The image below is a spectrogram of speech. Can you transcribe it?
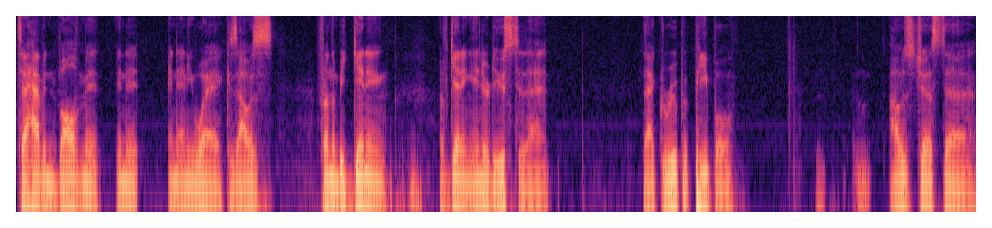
to have involvement in it in any way cuz I was from the beginning of getting introduced to that that group of people I was just uh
